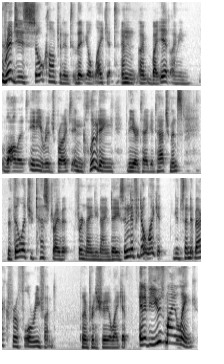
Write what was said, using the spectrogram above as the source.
Ridge is so confident that you'll like it. And um, by it, I mean wallet, any Ridge product, including the AirTag attachments, that they'll let you test drive it for 99 days. And if you don't like it, you can send it back for a full refund. But I'm pretty sure you'll like it. And if you use my link,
